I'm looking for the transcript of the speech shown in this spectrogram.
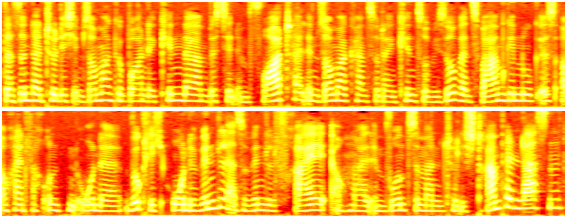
da sind natürlich im Sommer geborene Kinder ein bisschen im Vorteil. Im Sommer kannst du dein Kind sowieso, wenn es warm genug ist, auch einfach unten ohne, wirklich ohne Windel, also windelfrei, auch mal im Wohnzimmer natürlich strampeln lassen.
